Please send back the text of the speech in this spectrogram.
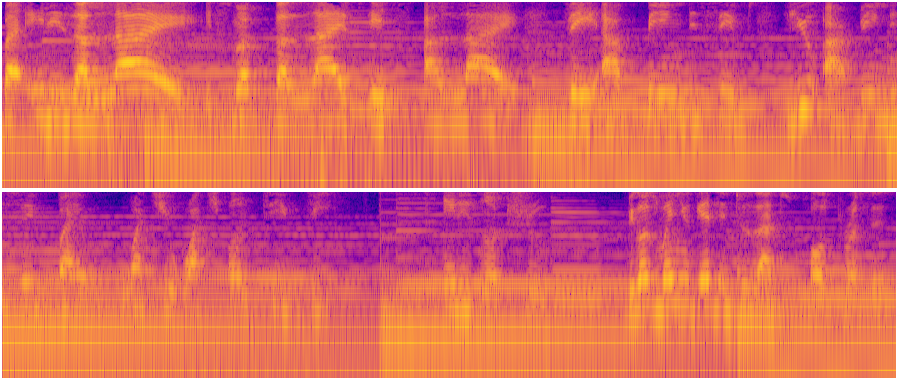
But it is a lie. It's not the life, it's a lie. They are being deceived. You are being deceived by what you watch on TV. It is not true. Because when you get into that whole process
